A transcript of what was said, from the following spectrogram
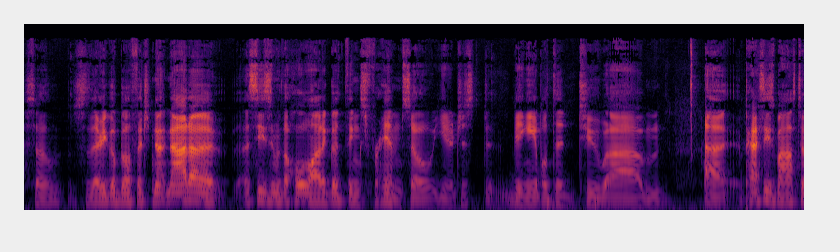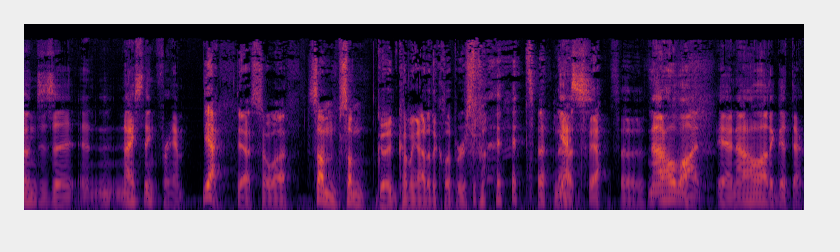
so so there you go, Bill Fitch. Not not a, a, season with a whole lot of good things for him. So you know, just being able to to um, uh, pass these milestones is a, a, nice thing for him. Yeah, yeah. So uh, some some good coming out of the Clippers, but not, yes, yeah, so. not a whole lot. Yeah, not a whole lot of good there.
